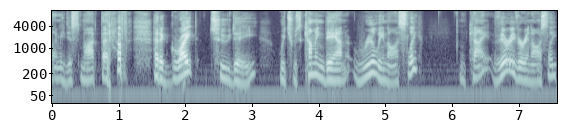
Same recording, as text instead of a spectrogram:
let me just mark that up. Had a great 2d which was coming down really nicely. Okay very very nicely.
